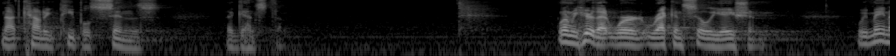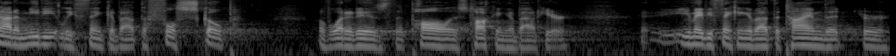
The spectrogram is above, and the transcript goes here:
not counting people's sins against them. When we hear that word reconciliation, we may not immediately think about the full scope of what it is that Paul is talking about here. You may be thinking about the time that your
